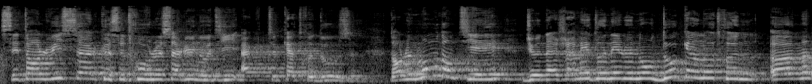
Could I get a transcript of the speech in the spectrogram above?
C'est en lui seul que se trouve le salut, nous dit Acte 4.12. Dans le monde entier, Dieu n'a jamais donné le nom d'aucun autre homme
